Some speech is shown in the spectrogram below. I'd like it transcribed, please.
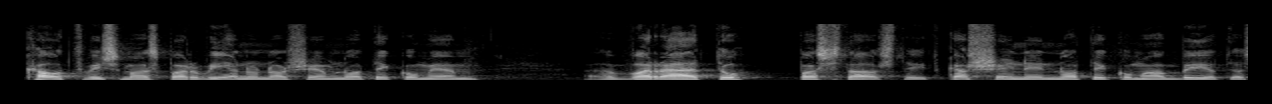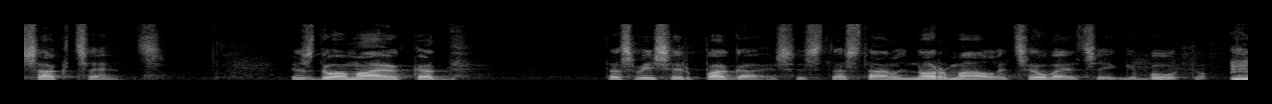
kaut vismaz par vienu no šiem notikumiem varētu pastāstīt, kas šajā notikumā bija tas akcents? Es domāju, ka tas viss ir pagājis. Tas tā normāli cilvēcīgi būtu.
